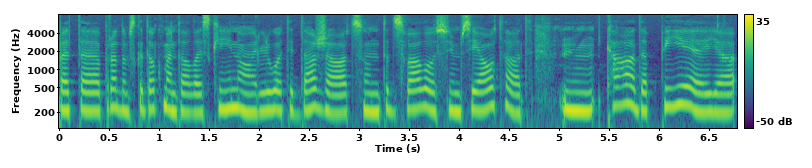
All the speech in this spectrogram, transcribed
Bet, eh, protams, ka dokumentālais kino ir ļoti dažāds. Tad es vēlos jums jautāt, mm, kāda pieeja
